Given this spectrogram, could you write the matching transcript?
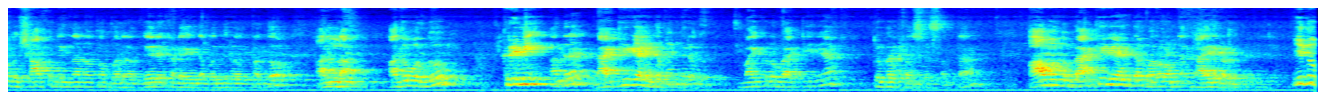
ಒಂದು ಶಾಪದಿಂದ ಅಥವಾ ಬರ ಬೇರೆ ಕಡೆಯಿಂದ ಬಂದಿರುವಂಥದ್ದು ಅಲ್ಲ. ಅದು ಒಂದು ಕ್ರಿಮಿ ಅಂದರೆ ಬ್ಯಾಕ್ಟೀರಿಯಾದಿಂದ ಬಂದಿರೋದು. ಮೈಕ್ರೋ ಬ್ಯಾಕ್ಟೀರಿಯಾ ಟ್ಯೂಬರ್ಕ್ಲೋಸಿಸ್ ಅಂತ. ಆ ಒಂದು ಬ್ಯಾಕ್ಟೀರಿಯಾದಿಂದ ಬರುವಂಥ ಕಾಯಿಲೆಗಳು. ಇದು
